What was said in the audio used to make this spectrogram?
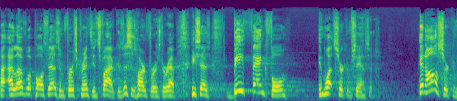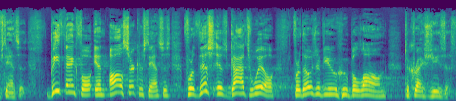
I love what Paul says in 1 Corinthians 5, because this is hard for us to wrap. He says, Be thankful in what circumstances? In all circumstances. Be thankful in all circumstances, for this is God's will for those of you who belong to Christ Jesus.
